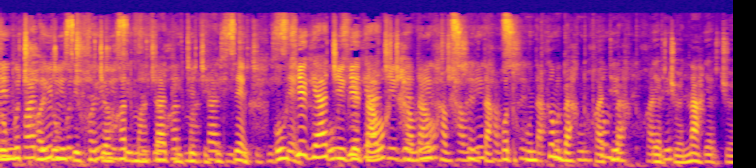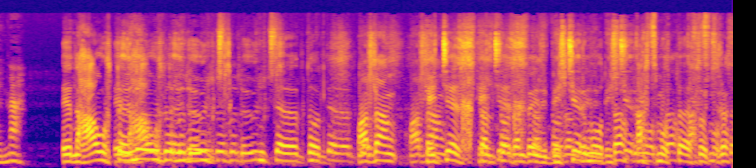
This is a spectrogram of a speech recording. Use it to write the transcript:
дөнгөж 2-ээс эхэлж байхад малаа тижээж эхэлсэн. Өвлийг яаж игээ давах хаврын хавсахыг давхад хүндхэн байх тухай ярьж байна энэ хавартай нөөлөл үйлчлэлд бол малан хижээх талдаа дандаа бэлчээр муутай гац муутай байсан учраас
